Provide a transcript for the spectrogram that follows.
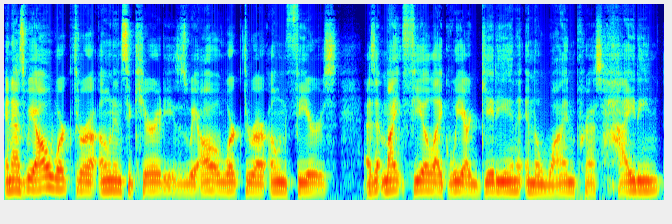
And as we all work through our own insecurities, as we all work through our own fears, as it might feel like we are Gideon in the winepress hiding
